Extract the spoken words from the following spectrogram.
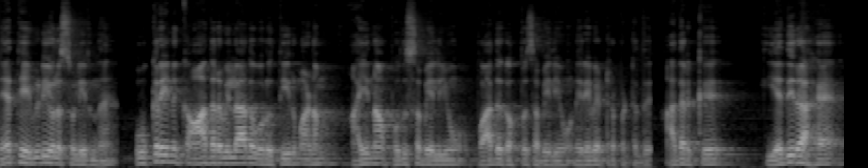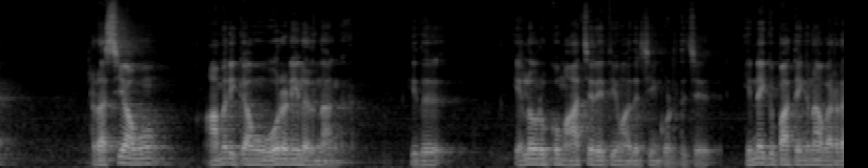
நேற்றைய வீடியோவில் சொல்லியிருந்தேன் உக்ரைனுக்கு ஆதரவில்லாத ஒரு தீர்மானம் ஐநா பொது சபையிலையும் பாதுகாப்பு சபையிலையும் நிறைவேற்றப்பட்டது. அதற்கு எதிராக ரஷ்யாவும் அமெரிக்காவும் ஓரணியில் இருந்தாங்க. இது எல்லோருக்கும் ஆச்சரியத்தையும் அதிர்ச்சியும் கொடுத்துச்சு. இன்றைக்கி பார்த்தீங்கன்னா வர்ற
